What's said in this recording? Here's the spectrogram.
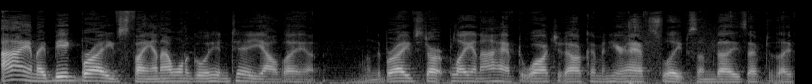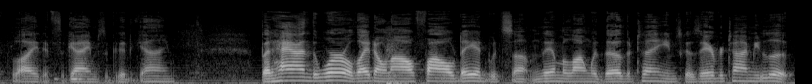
I am a big Braves fan. I want to go ahead and tell y'all that. When the Braves start playing, I have to watch it. I'll come in here half asleep some days after they've played if the mm-hmm. game's a good game. But how in the world they don't all fall dead with something, them along with the other teams, because every time you look,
